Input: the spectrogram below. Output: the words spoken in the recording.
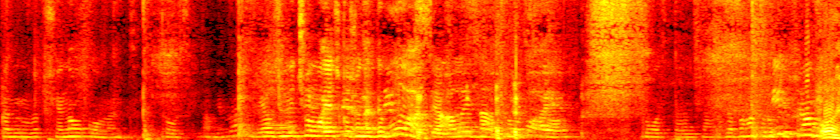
кон- вообще no comment. Просто. Я вже нічому, я ж кажу, не дивуюся, але да, просто. Просто да. за багато років практики. Ой,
